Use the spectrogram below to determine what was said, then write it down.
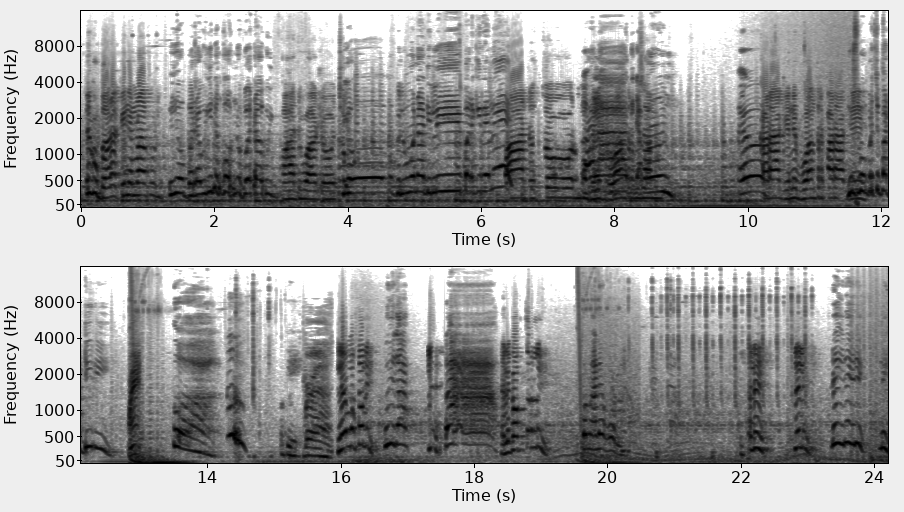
Iku barage ini melaku Iya, barawing nang kono barawing. Waduh waduh Yo, mobil mana di parkir le. Waduh cur Mobil terusan mang. Ayo. Karage ini buang terkarage Harus mempercepat diri. Wah. Oke. Lihat mas Toli Wih, ta. Ah! Helikopter li Kon ada kon. Li Li Li Nih, nih, nih, nih.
